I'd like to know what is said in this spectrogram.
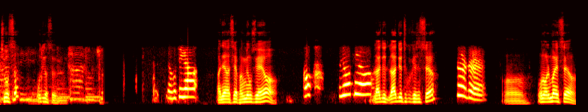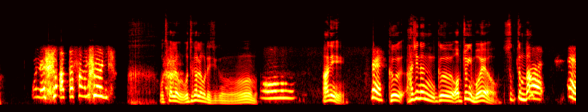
지웠어? 어디 갔어, 여기? 여보세요? 안녕하세요. 박명수예요 어, 안녕하세요. 라디오, 라디오 듣고 계셨어요? 네네. 어, 오늘 얼마 했어요? 오늘 아까 4만 원이요. 어떡하려고, 어떡하려고 그래, 지금. 어, 아니, 네. 그, 하시는 그 업종이 뭐예요? 쑥뜸방? 아, 네,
